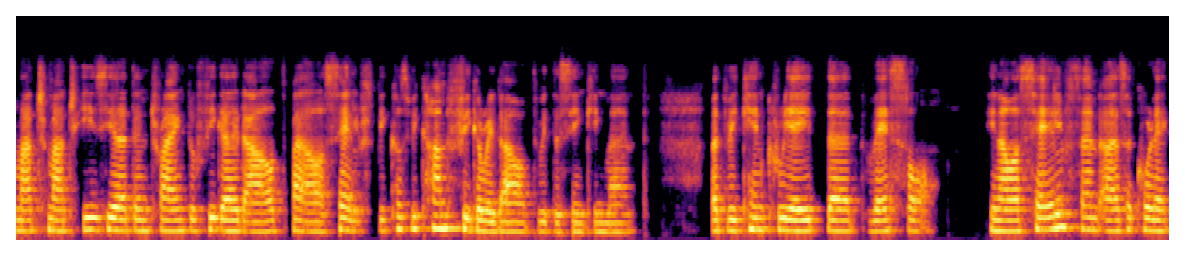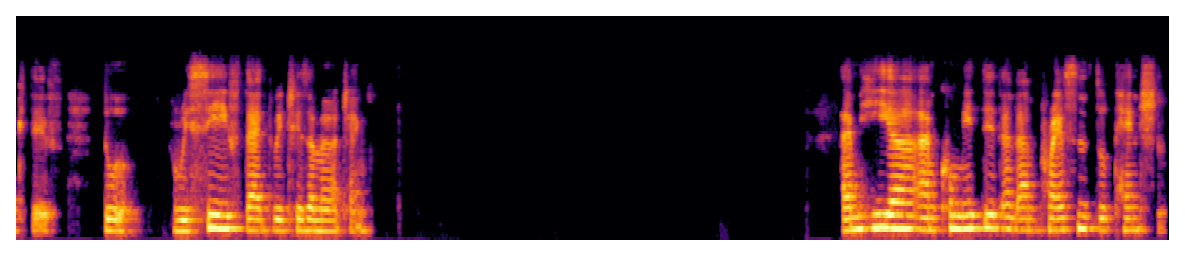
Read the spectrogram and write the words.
much, much easier than trying to figure it out by ourselves because we can't figure it out with the thinking mind. But we can create that vessel in ourselves and as a collective to receive that which is emerging. I'm here, I'm committed, and I'm present to tension.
